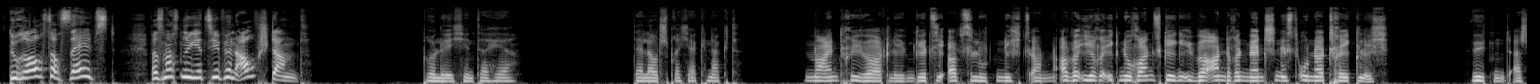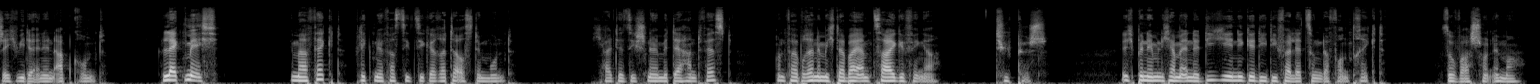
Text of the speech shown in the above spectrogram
Du rauchst doch selbst. Was machst du jetzt hier für einen Aufstand? brülle ich hinterher. Der Lautsprecher knackt. Mein Privatleben geht sie absolut nichts an, aber ihre Ignoranz gegenüber anderen Menschen ist unerträglich. Wütend asche ich wieder in den Abgrund. Leck mich! Im Affekt fliegt mir fast die Zigarette aus dem Mund. Ich halte sie schnell mit der Hand fest und verbrenne mich dabei am Zeigefinger. Typisch. Ich bin nämlich am Ende diejenige, die die Verletzung davonträgt. So war's schon immer.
